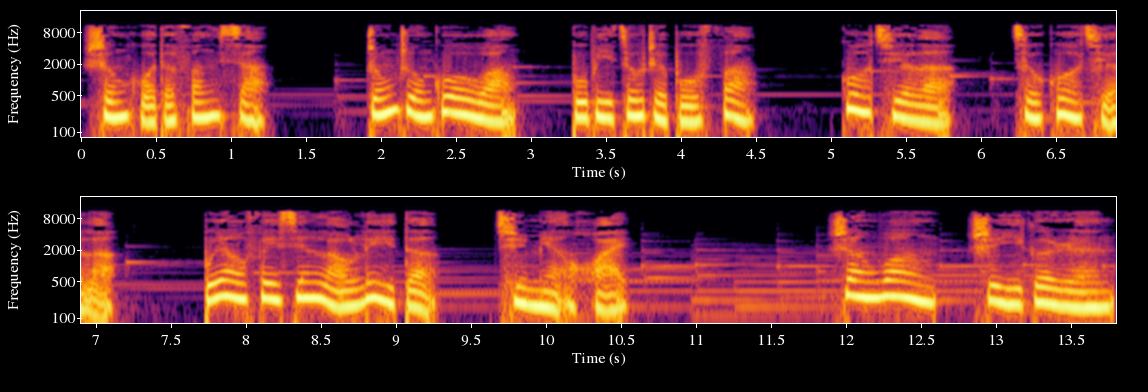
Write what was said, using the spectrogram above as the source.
生活的方向。种种过往不必揪着不放，过去了就过去了，不要费心劳力的去缅怀。善忘是一个人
